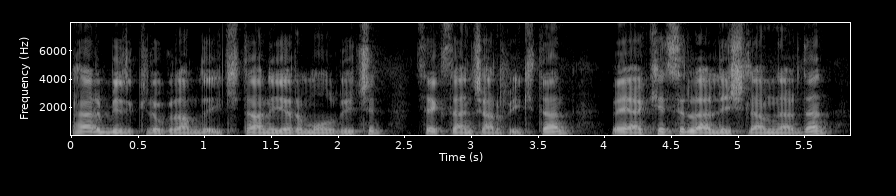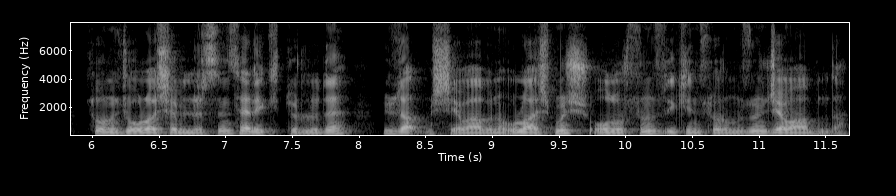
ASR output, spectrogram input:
her bir kilogramda iki tane yarım olduğu için 80 çarpı 2'den veya kesirlerle işlemlerden sonuca ulaşabilirsiniz. Her iki türlü de 160 cevabına ulaşmış olursunuz ikinci sorumuzun cevabında.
